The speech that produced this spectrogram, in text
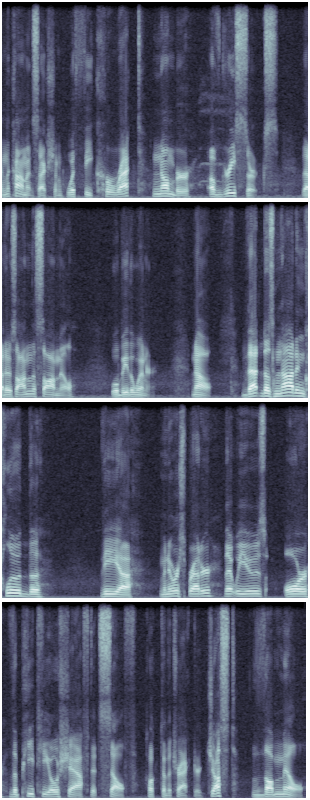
in the comment section with the correct number of grease zerks that is on the sawmill will be the winner. Now, that does not include the, the uh, manure spreader that we use or the PTO shaft itself hooked to the tractor, just the mill.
